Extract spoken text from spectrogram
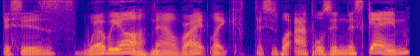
this is where we are now, right? Like this is what Apple's in this game.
